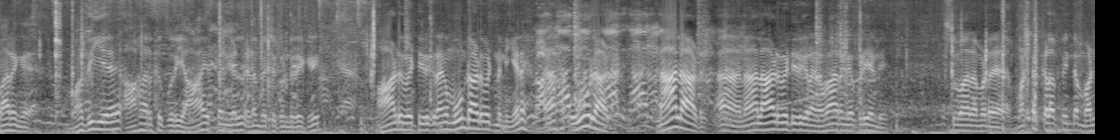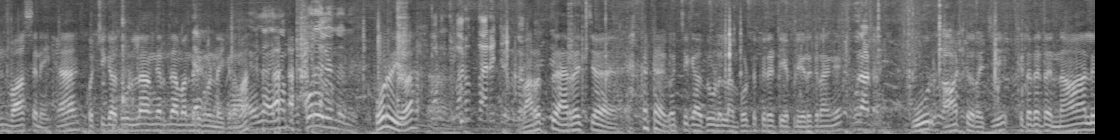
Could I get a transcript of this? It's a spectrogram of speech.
பாருங்க மதிய ஆகாரத்துக்குரிய ஆயத்தங்கள் இடம்பெற்று கொண்டிருக்கு. ஆடு வெட்டி இருக்கிறாங்க மூன்று ஆடு வெட்டின ஊர் ஆடு நாலு ஆடு. ஆ நாலு ஆடு வெட்டி இருக்கிறாங்க பாருங்க எப்படியாண்டு? சும்மா நம்மட மட்டக்களப்பின் மண் வாசனை ஆ, கொச்சிக்காய் தூள்லாம் அங்கிருந்தா வந்திருக்கும்னு நினைக்கிறோமா? போறதுவா வறுத்து அரைச்ச கொச்சிக்காய் தூள் எல்லாம் போட்டு பிரட்டி எப்படி எடுக்கிறாங்க? ஊர் ஆட்டு இறைச்சி. கிட்டத்தட்ட நாலு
